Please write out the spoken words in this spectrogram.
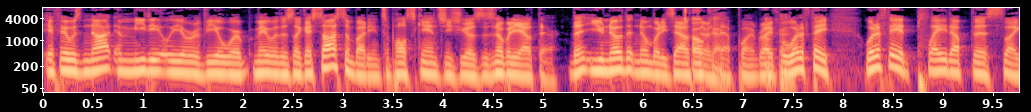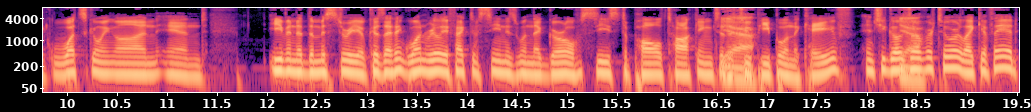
if it was not immediately a reveal where Mayweather's like I saw somebody and Paul scans and she goes there's nobody out there. Then you know that nobody's out there Okay. at that point, right? Okay. But what if they what if they had played up this like what's going on and even at the mystery of because I think one really effective scene is when the girl sees T'Pol talking to the Yeah. two people in the cave and she goes Yeah. over to her. Like if they had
